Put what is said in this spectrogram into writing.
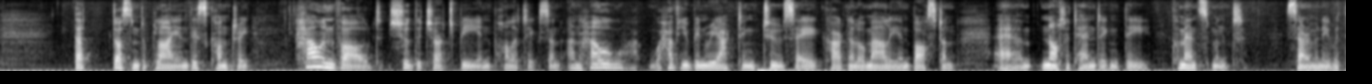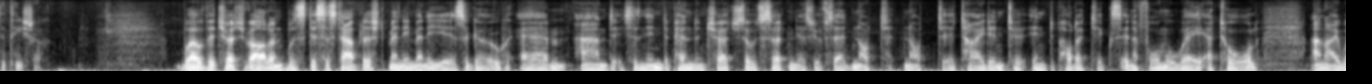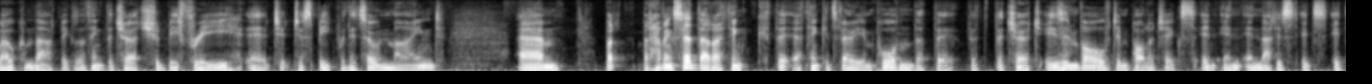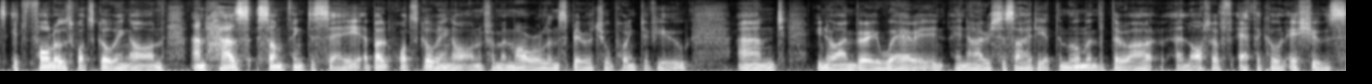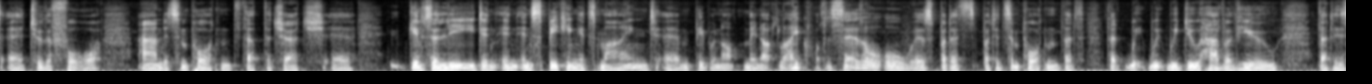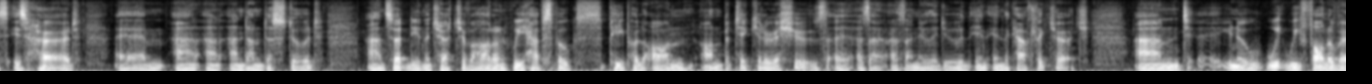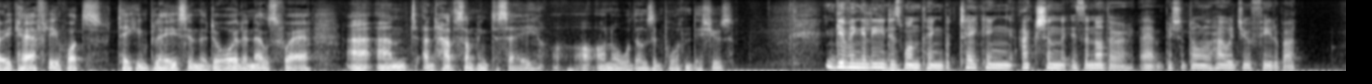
That doesn't apply in this country. How involved should the church be in politics, and, and how have you been reacting to, say, Cardinal O'Malley in Boston um, not attending the commencement ceremony with the Taoiseach? Well, the Church of Ireland was disestablished many, many years ago, um, and it's an independent church, so it's certainly, as you've said, not not uh, tied into into politics in a formal way at all. And I welcome that because I think the church should be free uh, to to speak with its own mind. Um, but having said that, I think that, I think it's very important that the, the, church is involved in politics. In, in, in it's it's it follows what's going on and has something to say about what's going on from a moral and spiritual point of view. And you know, I'm very aware in, in Irish society at the moment that there are a lot of ethical issues uh, to the fore, and it's important that the church. Uh, gives a lead in, in, in speaking its mind. Um, people not may not like what it says all, always, but it's but it's important that that we, we, we do have a view that is is heard um, and, and, and understood. And certainly in the Church of Ireland, we have spokespeople on on particular issues, uh, as I, as I know they do in, in, in the Catholic Church. And uh, you know, we, we follow very carefully what's taking place in the Dáil and elsewhere, uh, and and have something to say on, on all those important issues. Giving a lead is one thing, but taking action is another. Uh, Bishop Donal, how would you feel about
